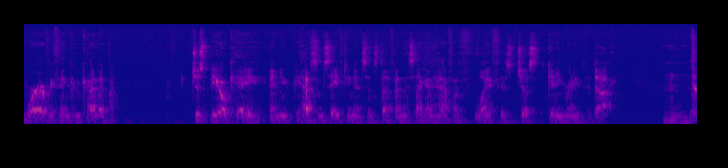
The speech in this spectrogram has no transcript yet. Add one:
where everything can kind of just be okay and you have some safety nets and stuff. And the second half of life is just getting ready to die. Hmm. Which is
